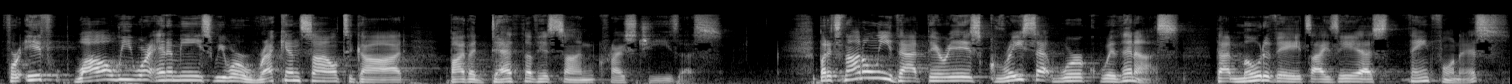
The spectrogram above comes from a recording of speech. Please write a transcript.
For if while we were enemies, we were reconciled to God by the death of his son, Christ Jesus. But it's not only that there is grace at work within us that motivates Isaiah's thankfulness,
